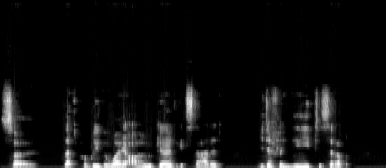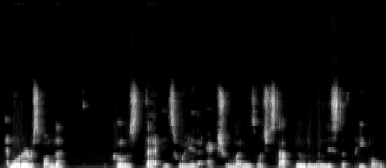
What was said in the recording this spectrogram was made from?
So that's probably the way I would go to get started. You definitely need to set up an autoresponder because that is where the actual money is. Once you start building a list of people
